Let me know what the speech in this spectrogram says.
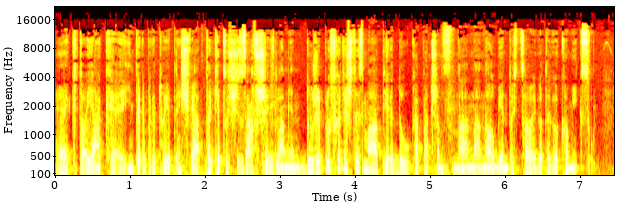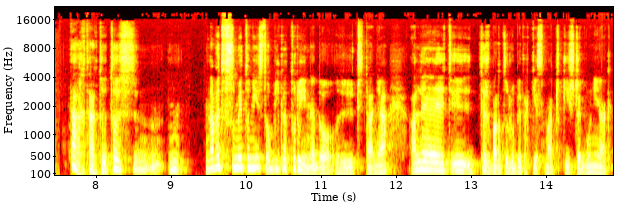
e, kto jak e, interpretuje ten świat. Takie coś zawsze jest dla mnie duży plus, chociaż to jest mała pierdółka, patrząc na, na, na objętość całego tego komiksu. Tak, tak, to, to jest. Nawet w sumie to nie jest obligatoryjne do y, czytania, ale y, też bardzo lubię takie smaczki, szczególnie jak,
